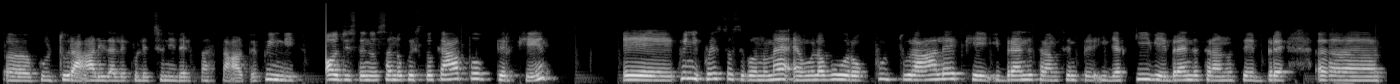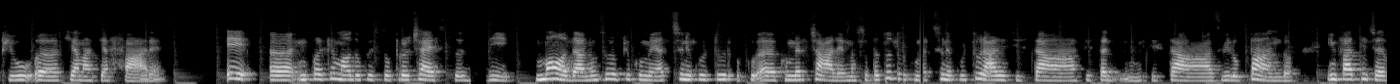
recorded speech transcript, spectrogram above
eh, culturali dalle collezioni del passato. E quindi oggi sto indossando questo capo perché e quindi questo secondo me è un lavoro culturale che i brand saranno sempre, gli archivi e i brand saranno sempre uh, più uh, chiamati a fare. E uh, in qualche modo questo processo di moda, non solo più come azione cultur- commerciale, ma soprattutto come azione culturale, si sta, si sta, si sta sviluppando. Infatti c'è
